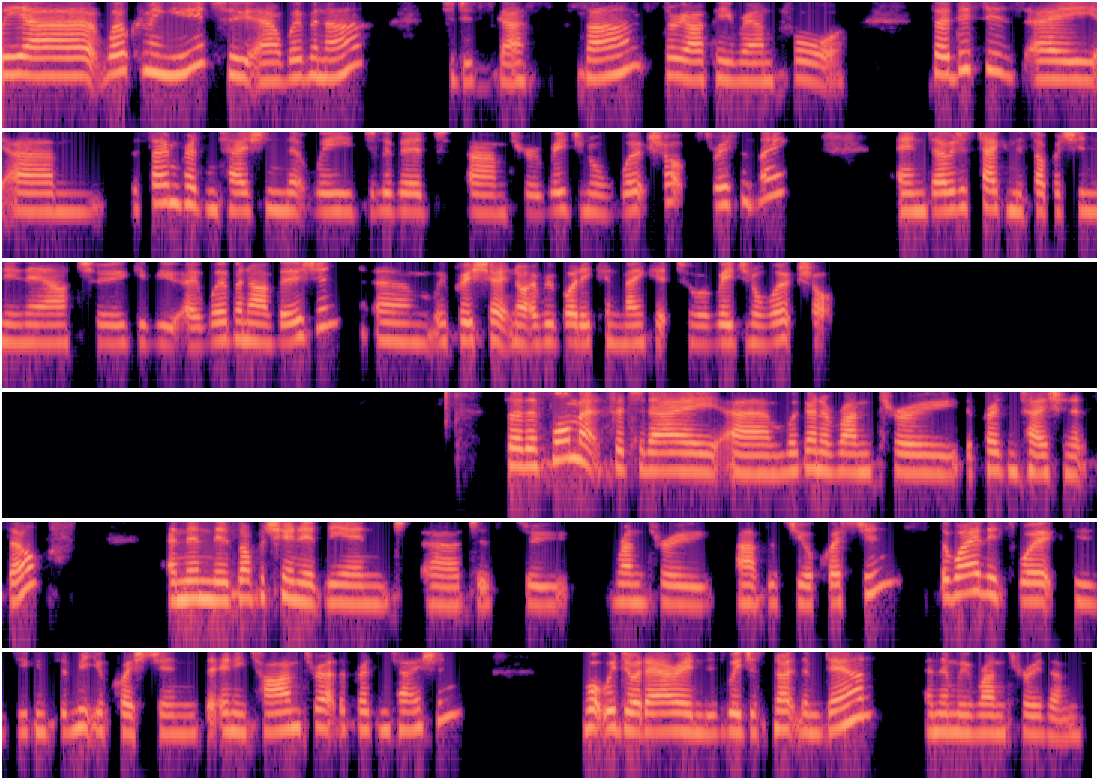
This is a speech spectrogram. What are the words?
We are welcoming you to our webinar to discuss SARMS 3IP Round 4. So this is a um, the same presentation that we delivered um, through regional workshops recently. And uh, we're just taking this opportunity now to give you a webinar version. Um, we appreciate not everybody can make it to a regional workshop. So the format for today, um, we're going to run through the presentation itself, and then there's opportunity at the end uh, just to run through answers to your questions. The way this works is you can submit your questions at any time throughout the presentation. What we do at our end is we just note them down and then we run through them.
